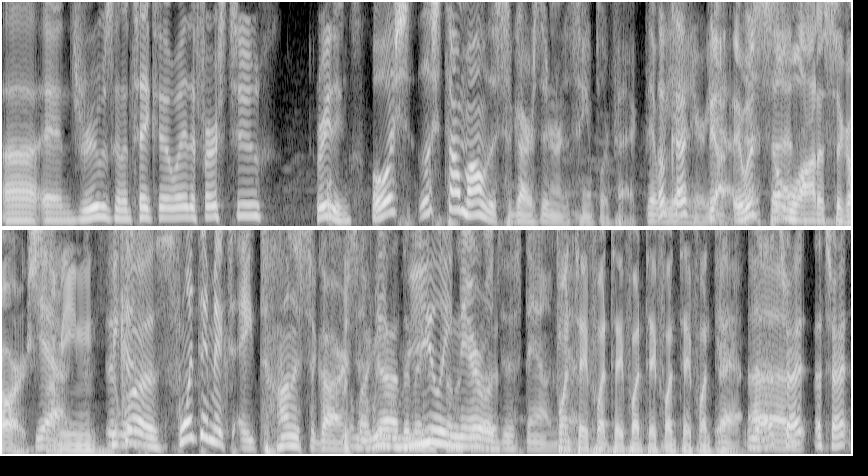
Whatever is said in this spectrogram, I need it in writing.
uh, and Drew was going to take away the first two readings. Well, let's, let's tell them all the cigars that are in the sampler pack that we Okay. got here. Yeah, it was a lot of cigars. Yeah. I mean, because was. Fuente makes a ton of cigars, Oh my and we God, they make a really narrowed this down. Fuente, Fuente, Fuente, Fuente, Fuente. Yeah, Yeah, that's Um, right. That's right.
